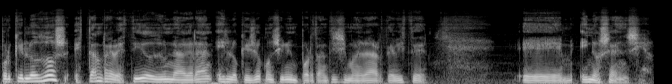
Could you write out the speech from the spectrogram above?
Porque los dos están revestidos de una gran, es lo que yo considero importantísimo en el arte, ¿viste? Eh, inocencia.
